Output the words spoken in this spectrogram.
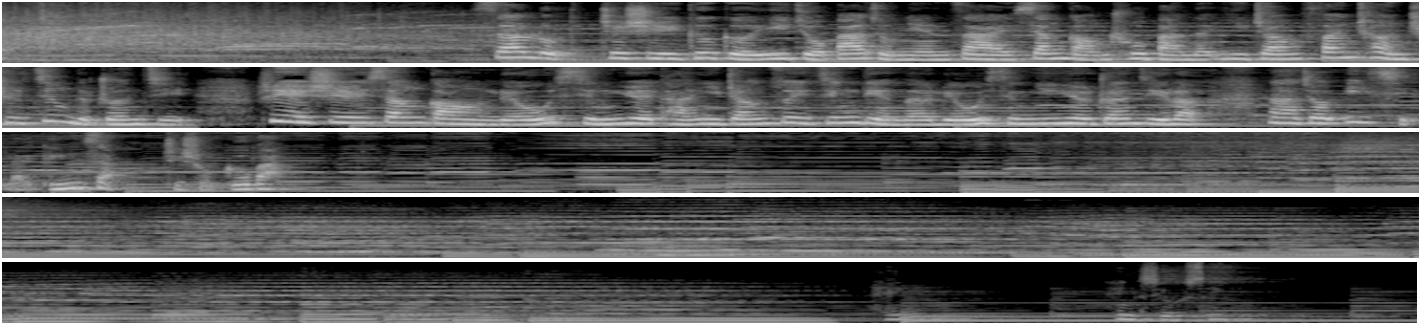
Salute，这是哥哥一九八九年在香港出版的一张翻唱致敬的专辑，这也是香港流行乐坛一张最经典的流行音乐专辑了。那就一起来听一下这首歌吧。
